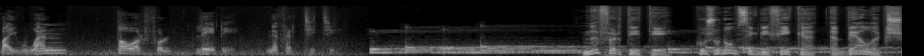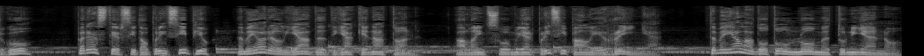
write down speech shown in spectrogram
by one powerful lady, Nefertiti. Nefertiti, cujo nome significa a bela que chegou, parece ter sido ao princípio a maior aliada de Akhenaton, além de sua mulher principal e rainha. Também ela adotou um nome atoniano,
